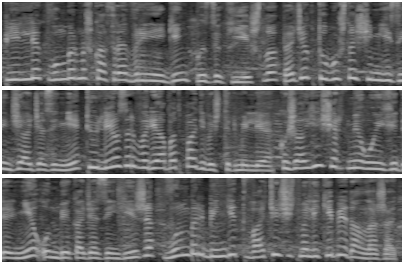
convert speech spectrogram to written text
пиллек вумбармыш касра вренеген пызык ешлы, бәжек тубушта шимезінжі ажазине тюлевзір вариабат падивештірмелі. Кыжалхи шертме уйхедельне унбек ажазин ежі вумбар бенде твачы шитмеліке беданлажат.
